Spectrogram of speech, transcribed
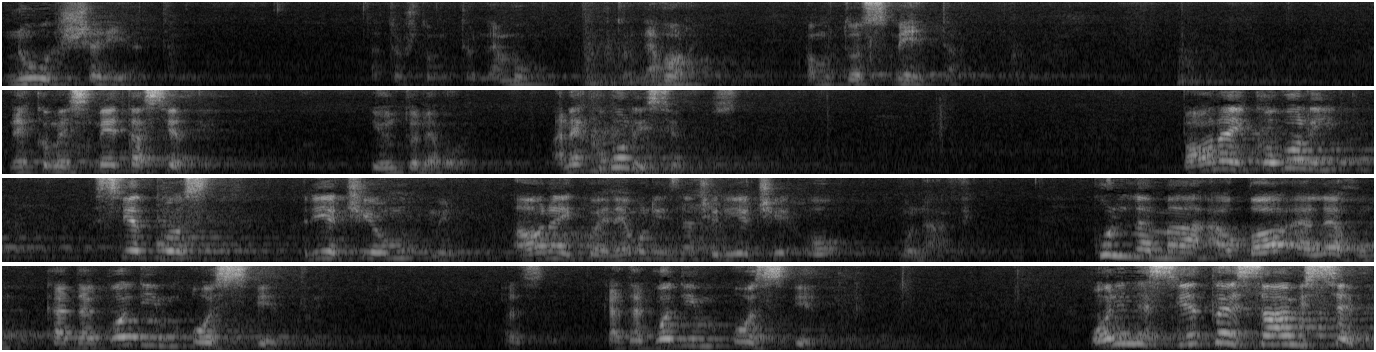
Nur šarijata. Zato što oni to ne mogu, to ne vole, pa mu to smeta. Nekome smeta svjetlo i on to ne voli. A neko voli svjetlost. Pa onaj ko voli svjetlost, riječ je o mu'minu. A onaj ko je ne voli, znači riječ je o munafiku. Kullama aba'a lehum, kada godim osvjetli. Pazite, kada godim osvjetli, oni ne svjetlaju sami sebi,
